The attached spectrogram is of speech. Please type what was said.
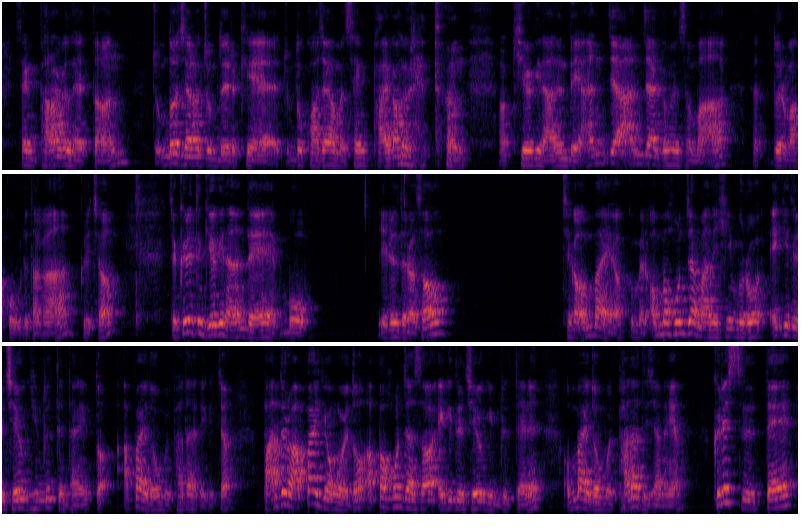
생발악을 했던 좀 더 제가 좀 더 이렇게 좀 더 과장하면 생발광을 했던 어, 기억이 나는데 앉아 앉아 그러면서 막 노래 맞고 그러다가 그렇죠? 자, 그랬던 기억이 나는데 뭐 예를 들어서 제가 엄마예요. 그러면 엄마 혼자만의 힘으로 아기들 재우기 힘들 땐 당연히 또 아빠의 도움을 받아야 되겠죠. 반대로 아빠의 경우에도 아빠 혼자서 아기들 재우기 힘들 때는 엄마의 도움을 받아야 되잖아요. 그랬을 때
